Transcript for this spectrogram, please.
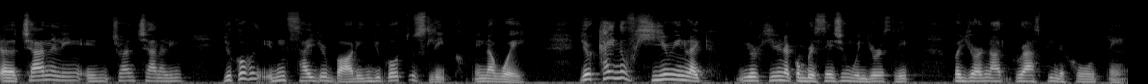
uh, channeling in trance channeling you go inside your body and you go to sleep in a way you're kind of hearing like you're hearing a conversation when you're asleep, but you're not grasping the whole thing.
